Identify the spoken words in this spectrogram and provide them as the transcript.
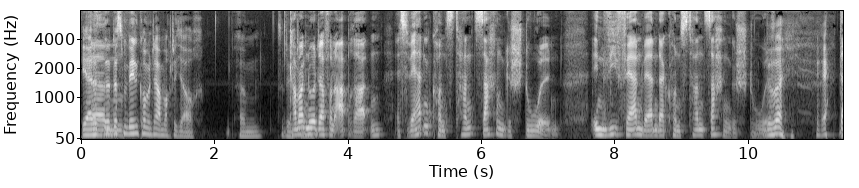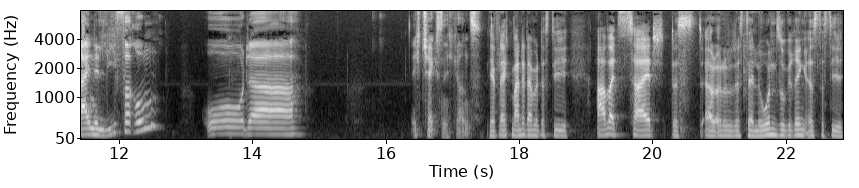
Ja, das, Ähm, das mit den Kommentar mochte ich auch. Ähm, Kann man Thema. nur davon abraten, es werden konstant Sachen gestohlen. Inwiefern werden da konstant Sachen gestohlen? War, ja. Deine Lieferung oder ich check's nicht ganz. ja, vielleicht meinte er damit, dass die Arbeitszeit des, äh, oder dass der Lohn so gering ist, dass die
